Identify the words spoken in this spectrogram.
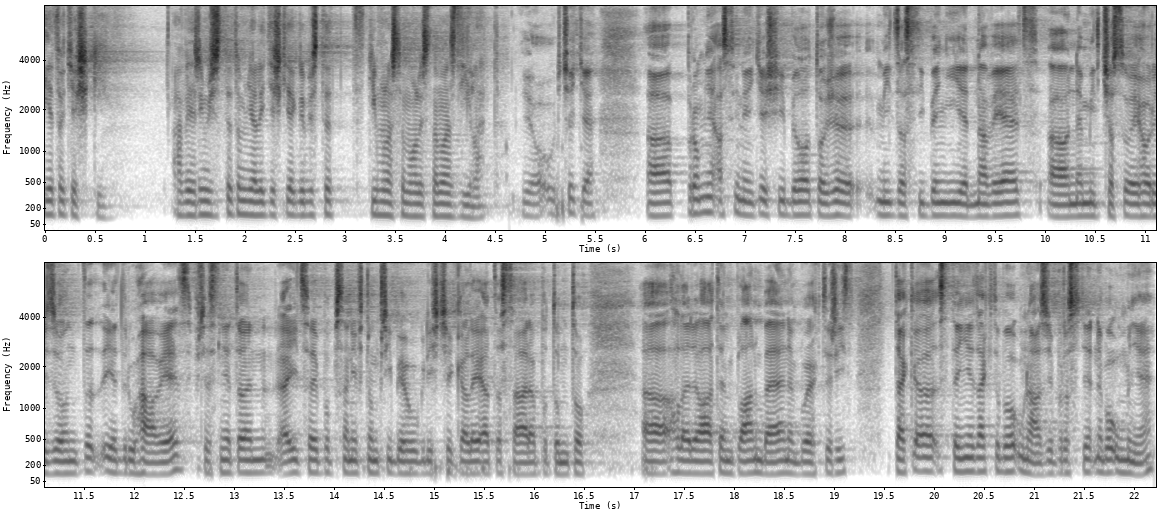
je to těžký. A věřím, že jste to měli těžké, tak kdybyste s tímhle se mohli s náma sdílet. Jo, určitě. Pro mě asi nejtěžší bylo to, že mít zaslíbení jedna věc a nemít časový horizont je druhá věc. Přesně to, co je popsaný v tom příběhu, když čekali a ta Sára potom to hledala ten plán B, nebo jak to říct, tak stejně tak to bylo u nás, že prostě, nebo u mě,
